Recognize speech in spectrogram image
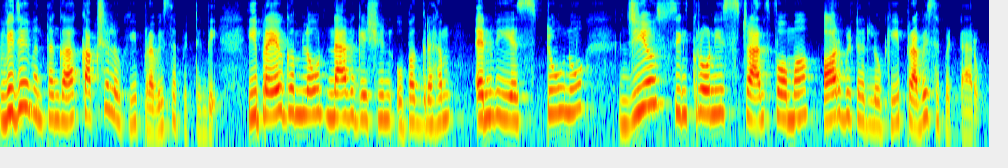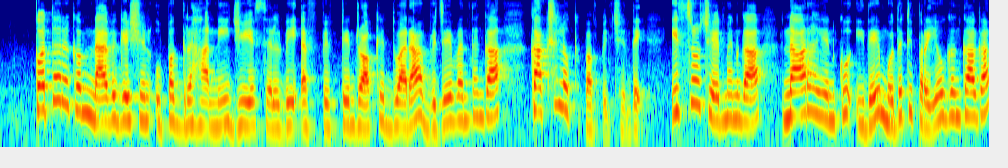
విజయవంతంగా కక్షలోకి ప్రవేశపెట్టింది. ఈ ప్రయోగంలో నావిగేషన్ ఉపగ్రహం ఎన్విఎస్ టూను జియోసింక్రోనిస్ ట్రాన్స్ఫార్మర్ ఆర్బిటర్లోకి ప్రవేశపెట్టారు. కొత్త రకం నావిగేషన్ ఉపగ్రహాన్ని జిఎస్ఎల్వి ఎఫ్ ఫిఫ్టీన్ రాకెట్ ద్వారా విజయవంతంగా కక్షలోకి పంపించింది. ఇస్రో చైర్మన్గా నారాయణ్కు ఇదే మొదటి ప్రయోగం కాగా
